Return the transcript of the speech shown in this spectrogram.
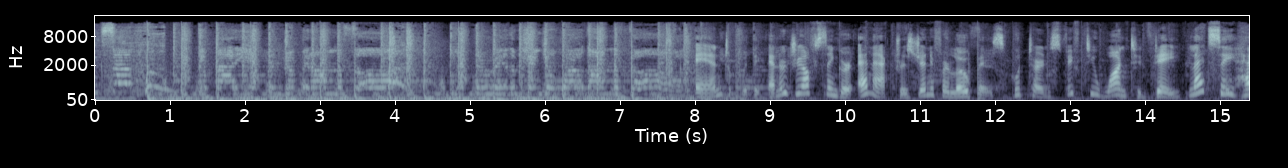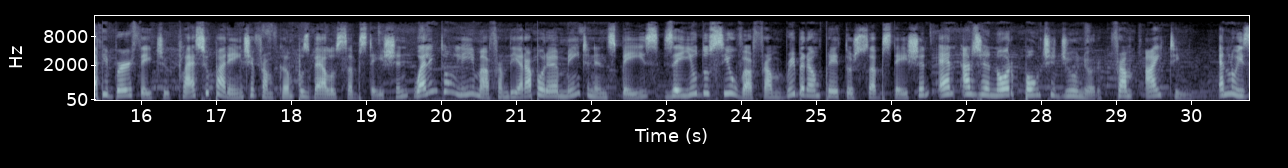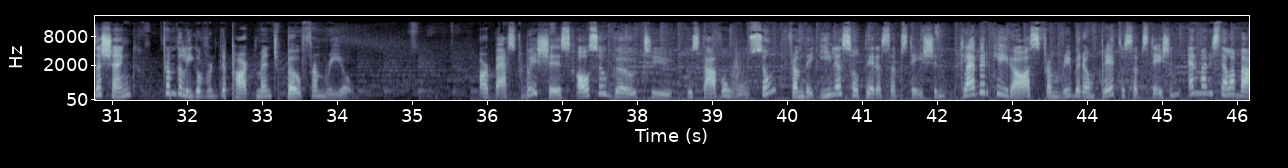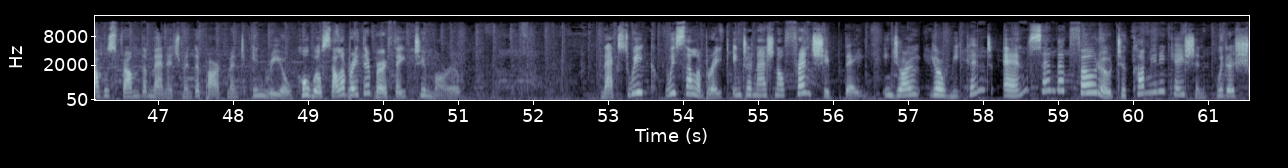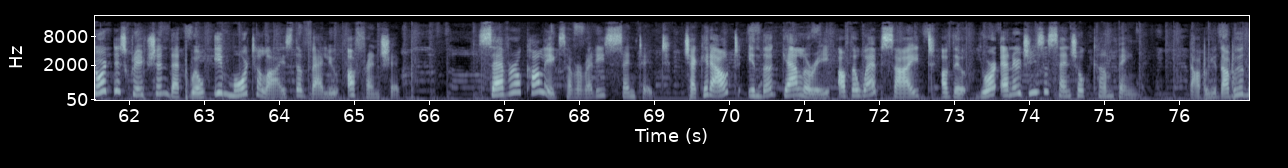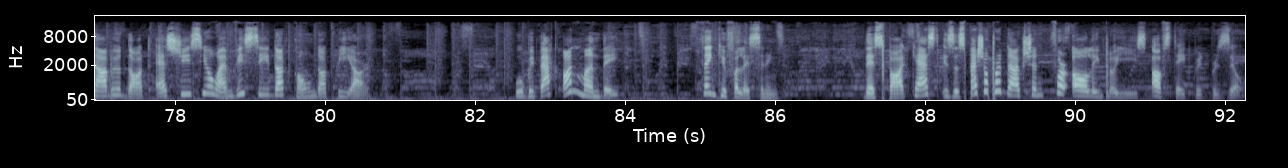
with the energy of singer and actress Jennifer Lopez, who turns 51 today, let's say happy birthday to Clécio Parente from Campos Belo Substation, Wellington Lima from the Araporã Maintenance Base, Zeildo Silva from Ribeirão Preto Substation, and Argenor Ponte Jr. from IT, and Luisa Shang from the Legal Department, both from Rio. Our best wishes also go to Gustavo Wilson from the Ilha Solteira substation, Kleber Queiroz from Ribeirão Preto substation, and Maristela Barros from the management department in Rio, who will celebrate their birthday tomorrow. Next week, we celebrate International Friendship Day. Enjoy your weekend and send that photo to communication with a short description that will immortalize the value of friendship. Several colleagues have already sent it. Check it out in the gallery of the website of the Your Energy is Essential campaign www.sgcomvc.com.br. We'll be back on Monday. Thank you for listening. This podcast is a special production for all employees of State Grid Brazil.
